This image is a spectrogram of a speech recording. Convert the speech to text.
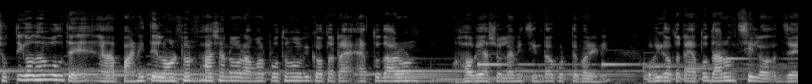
সত্যি কথা বলতে পানিতে লণ্ঠন ভাসানোর আমার প্রথম অভিজ্ঞতাটা এত দারুণ হবে আসলে আমি চিন্তাও করতে পারিনি। অভিজ্ঞতাটা এত দারুণ ছিল যে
